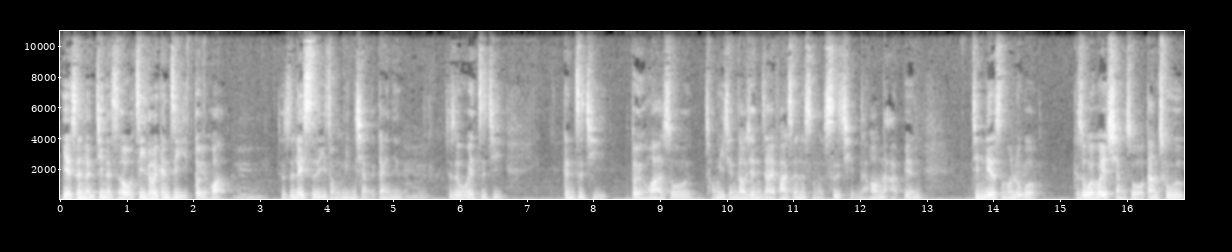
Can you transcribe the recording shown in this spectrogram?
夜深人静的时候，我自己都会跟自己对话，嗯，就是类似一种冥想的概念，嗯，就是我会自己跟自己。对话说，从以前到现在发生了什么事情，然后哪边经历了什么？如果，可是我会想说，当初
